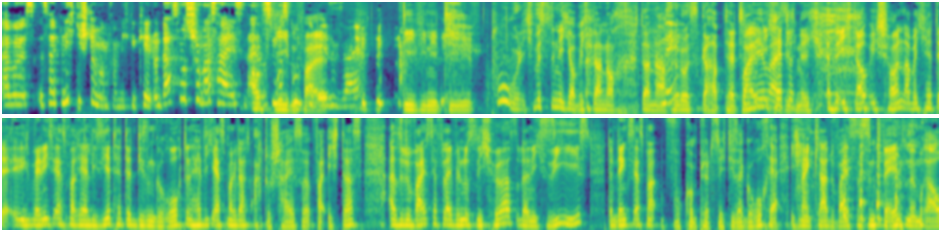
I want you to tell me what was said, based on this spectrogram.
aber es, es hat nicht die Stimmung für mich gekillt. Und das muss schon was heißen. Also Auf es muss jeden gut Fall. gewesen sein. Definitiv. Puh, ich wüsste nicht, ob ich da noch danach Nee? Lust gehabt hätte. Weil nee, ich weiß hätte, ich nicht. Also ich glaube ich schon, aber ich hätte, wenn ich es erstmal realisiert hätte, diesen Geruch, dann hätte ich erstmal gedacht, ach du Scheiße, war ich das? Also du weißt ja vielleicht, wenn du es nicht hörst oder nicht siehst, dann denkst du erstmal, wo kommt plötzlich dieser Geruch her? Ich meine, klar, du weißt, es sind Welpen im Raum,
